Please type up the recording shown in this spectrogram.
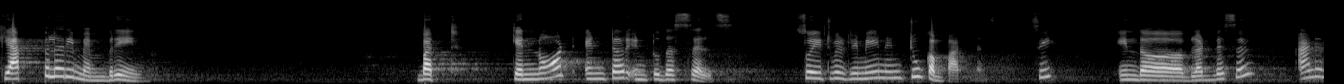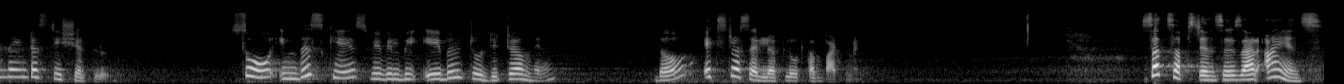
capillary membrane but cannot enter into the cells, so it will remain in two compartments. See, in the blood vessel and in the interstitial fluid. So, in this case we will be able to determine the extracellular fluid compartment. Such substances are ions.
